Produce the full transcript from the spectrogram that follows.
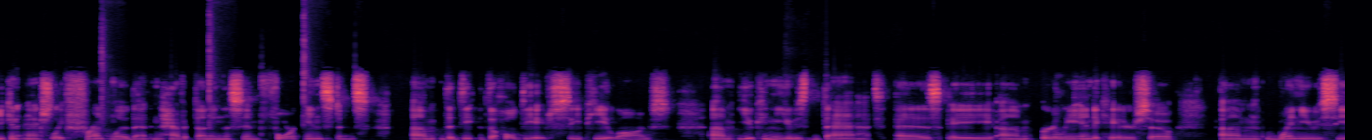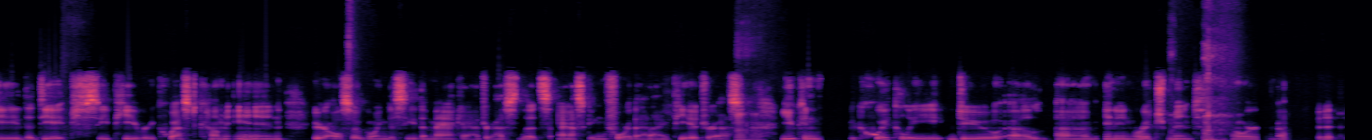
you can actually front load that and have it done in the sim. For instance, um, the D, the whole DHCP logs, um, you can use that as a um, early indicator. So um, when you see the DHCP request come in, you're also going to see the MAC address that's asking for that IP address. Mm-hmm. You can quickly do a, uh, an enrichment or a it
